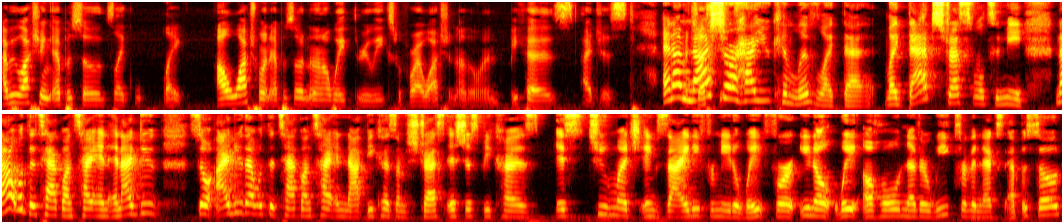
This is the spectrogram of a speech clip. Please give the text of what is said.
I'll be watching episodes like like I'll watch one episode and then I'll wait three weeks before I watch another one because I just and I'm not sure how you can live like that. Like that's stressful to me. Not with Attack on Titan, and I do so I do that with Attack on Titan not because I'm stressed. It's just because it's too much anxiety for me to wait for you know wait a whole another week for the next episode.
